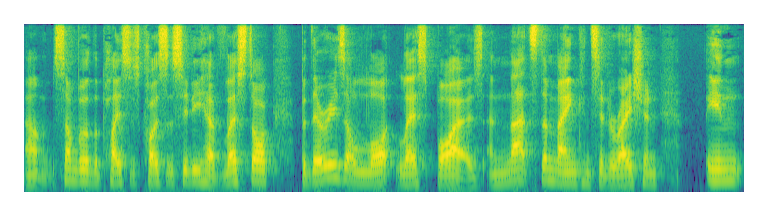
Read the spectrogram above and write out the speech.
Um, some of the places close to the city have less stock, but there is a lot less buyers, and that's the main consideration in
